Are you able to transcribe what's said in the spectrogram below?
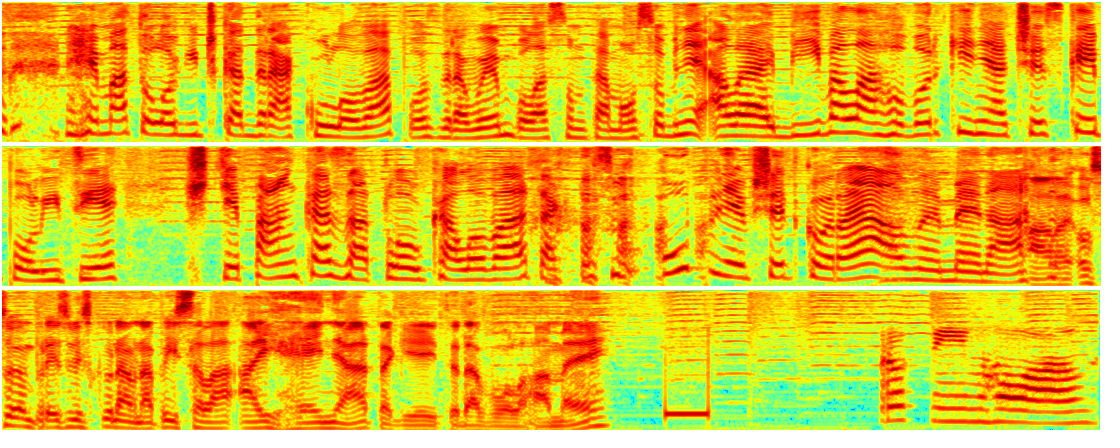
hematologička Drakulova, pozdravujem, bola som tam osobne, ale aj bývalá hovorkyňa Českej policie Štepánka Zatloukalová, tak to sú úplne všetko reálne mená. Ale o svojom priezvisku nám napísala aj Heňa, tak jej teda voláme. Prosím, holám.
